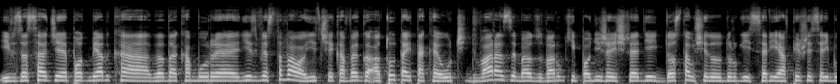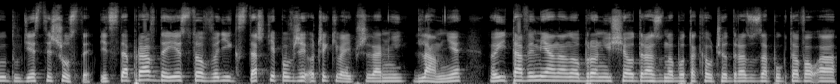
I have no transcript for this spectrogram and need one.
I w zasadzie podmianka na Nakamurę nie zwiastowała nic ciekawego, a tutaj Takeuchi dwa razy mając warunki poniżej średniej dostał się do drugiej serii, a w pierwszej serii był 26. Więc naprawdę jest to wynik znacznie powyżej oczekiwań, przynajmniej dla mnie. No i ta wymiana no broni się od razu, no bo Takeuchi od razu zapunktował, a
